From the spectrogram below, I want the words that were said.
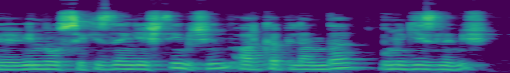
e, Windows 8'den geçtiğim için arka planda bunu gizlemiş.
